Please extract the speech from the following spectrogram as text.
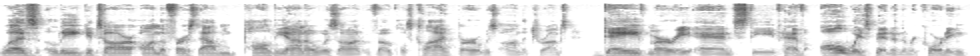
was lead guitar on the first album. Paul Di'Anno was on vocals. Clive Burr was on the drums. Dave Murray and Steve have always been in the recording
